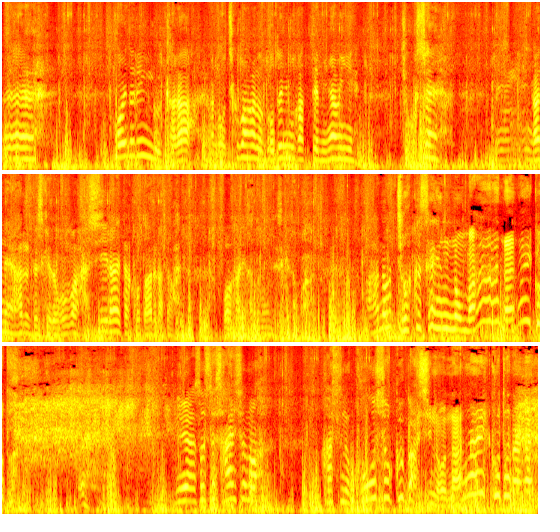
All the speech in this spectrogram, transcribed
えー、ホワイトリングから、あの、筑波川の土手に向かって南に直線がね、あるんですけども、まあ、走られたことある方はお分かりかと思うんですけども、あの直線の、まあ、長いこと。いや、そして最初の橋の高速橋の長いこと長いこ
